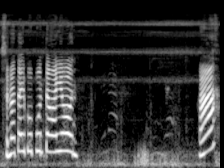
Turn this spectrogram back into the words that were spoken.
Saan na tayo pupunta ngayon? Ha?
